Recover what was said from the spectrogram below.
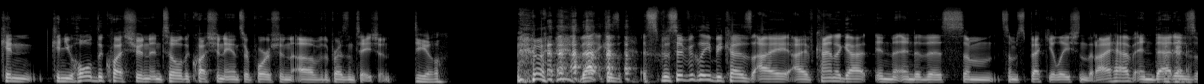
can can you hold the question until the question answer portion of the presentation? Deal. that because specifically because I I've kind of got in the end of this some some speculation that I have, and that Okay. is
